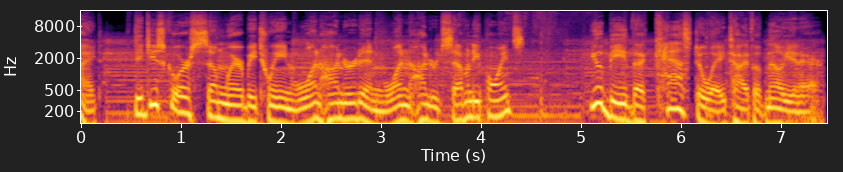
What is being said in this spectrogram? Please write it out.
Alright, did you score somewhere between 100 and 170 points? You'd be the castaway type of millionaire.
